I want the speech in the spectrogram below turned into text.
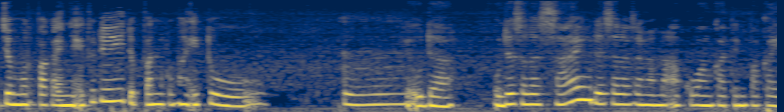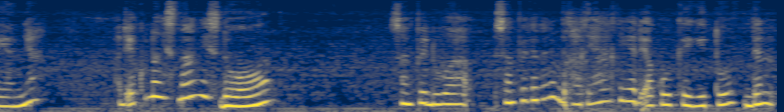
jemur pakaiannya itu di depan rumah itu. Mm. ya udah udah selesai udah selesai mama aku angkatin pakaiannya adik aku nangis nangis dong. Sampai dua sampai katanya berhari-hari adik aku kayak gitu. Dan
